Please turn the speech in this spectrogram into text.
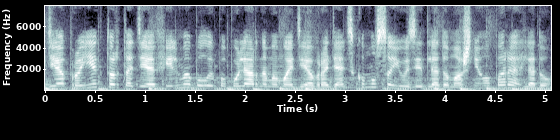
Діапроєктор та діафільми були популярними медіа в Радянському Союзі для домашнього перегляду.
